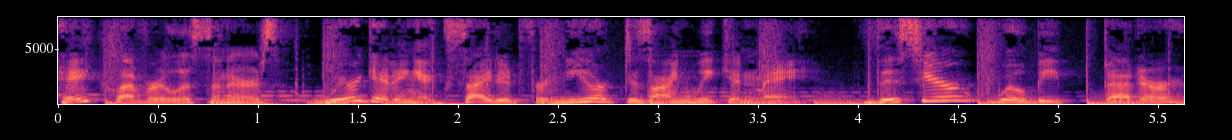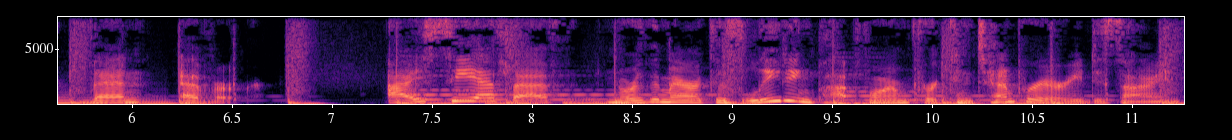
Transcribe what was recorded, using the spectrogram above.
Hey, clever listeners, we're getting excited for New York Design Week in May. This year will be better than ever. ICFF, North America's leading platform for contemporary design,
